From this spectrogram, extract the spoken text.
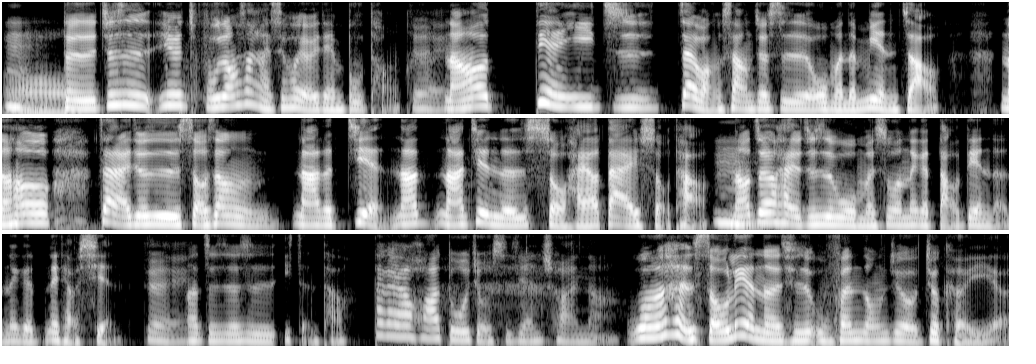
嗯。哦，对对，就是因为服装上还是会有一点不同。对，然后电衣之再往上就是我们的面罩，然后再来就是手上拿的剑，拿拿剑的手还要戴手套，嗯然后最后还有就是我们说那个导电的那个那条线，对，那，这就是一整套。大概要花多久时间穿呢、我们很熟练的，其实五分钟就就可以了。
